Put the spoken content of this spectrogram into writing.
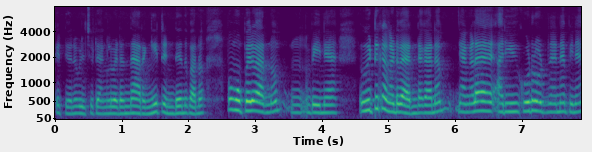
കെട്ടിയവനെ വിളിച്ചിട്ട് ഞങ്ങൾ ഇവിടെ നിന്ന് ഇറങ്ങിയിട്ടുണ്ട് എന്ന് പറഞ്ഞു. അപ്പോൾ മൂപ്പര് പറഞ്ഞു പിന്നെ വീട്ടിലേക്ക് അങ്ങോട്ട് വരണ്ട. കാരണം ഞങ്ങളെ അരിക്കോട് റോഡിന് തന്നെ പിന്നെ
